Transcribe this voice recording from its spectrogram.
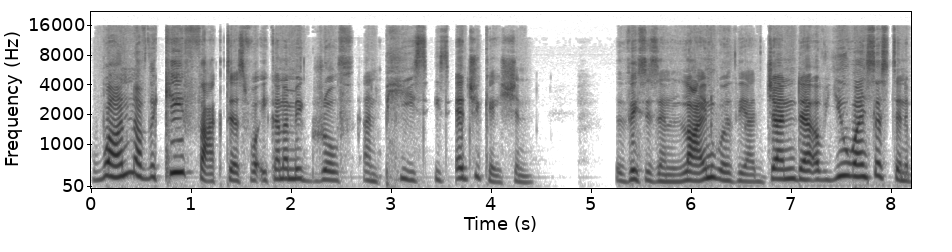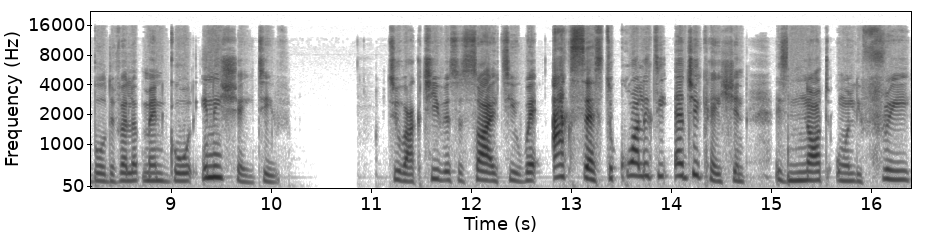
One of the key factors for economic growth and peace is education. This is in line with the agenda of UN Sustainable Development Goal Initiative. To achieve a society where access to quality education is not only free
